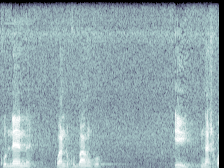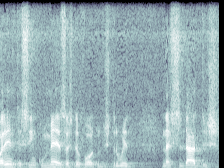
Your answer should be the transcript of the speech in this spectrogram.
Cunene, Quando Cubango e nas 45 mesas de voto distribuídas nas cidades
